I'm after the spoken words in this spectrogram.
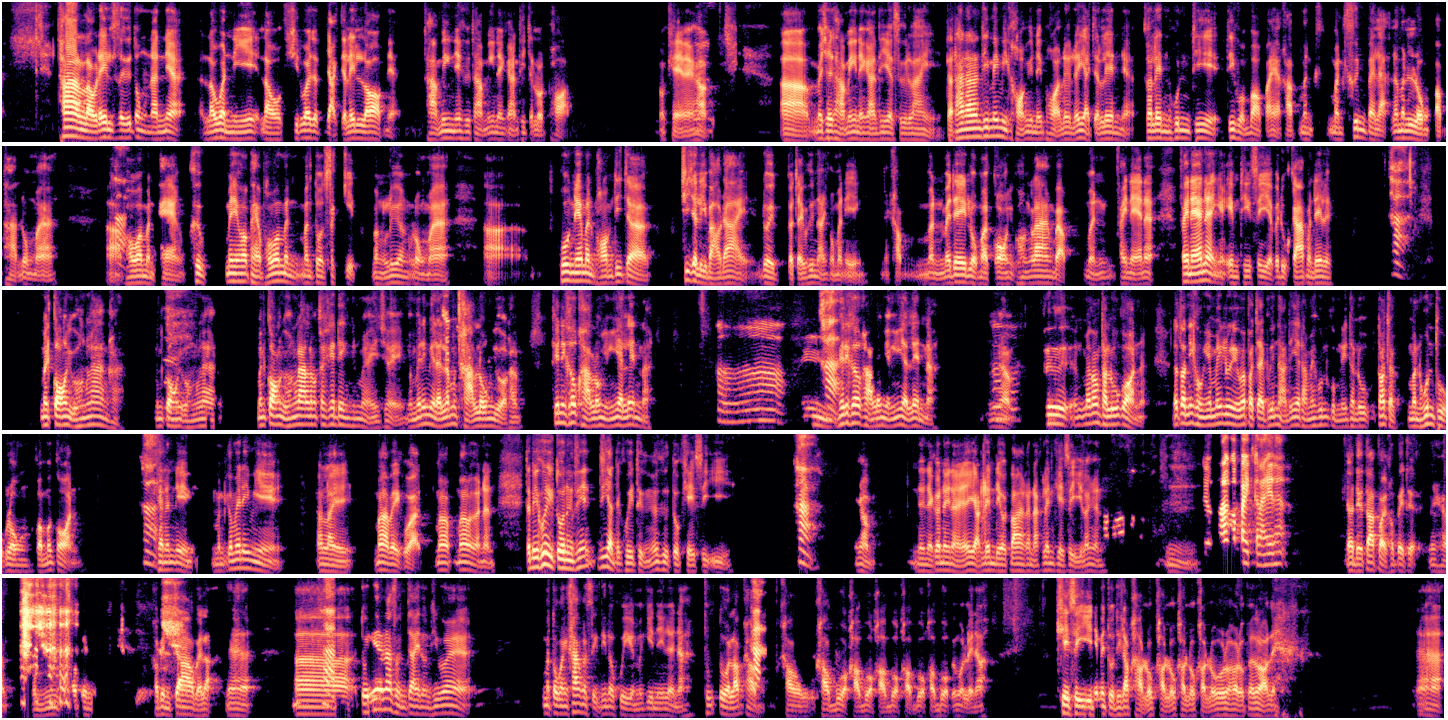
ถ้าเราได้ซื้อตรงนั้นเนี่ย แล้ววันนี้เราคิดว่าจะอยากจะเล่นรอบเนี่ย timing นี่คือ timing ในการที่จะลดพอร์ตโอเคไหมครับอ่าไม่ใช่ timing ในการที่จะซื้อไล่แต่ถ้าท่านที่ไม่มีของอยู่ในพอร์ตเลยแล้วอยากจะเล่นเนี่ยก็เล่นหุ้นที่ที่ผมบอกไปอะครับ มันมันขึ้นไปแล้ว แล้วมันลงปรับฐานลงมาอ่าค่ะเพราะว่ามันแพงคือไม่ใช่ว่าแพงเพราะว่ามันมันตัวสะกิดบางเรื่องลงมาอ่าพวกนี้มันพร้อมที่จะที่จะ rebound ได้ โดยปัจจัยพื้นฐานของมันเองนะครับมันไม่ได้ลงมากองอยู่ข้างล่างแบบเหมือนไฟแนนซ์อะไฟแนนซ์เนี่ยอย่าง MTC อะไปดูกราฟมันได้เลย ค่ะ มันกองอยู่ข้างล่างค่ะ มันกองอยู่ข้างล่าง มันกองอยู่ข้างล่างแล้วมันก็แค่เด้งขึ้นมาเฉยๆมันไม่ได้มีอะไรแล้วมันขาลงอยู่อะครับ ที่นี่เขาขาลงอย่างนี้อย่าเล่นนะอ๋ออืมค่ะไม่ได้เขาขาลงอย่างนี้อย่าเล่นนะนะครับอ่าคือไม่ต้องทะลุก่อนนะแล้วตอนนี้ผมยังไม่รู้เลยว่าปัจจัยพื้นฐานที่จะทำให้หุ้นกลุ่มนี้ทะลุนอกจากมันหุ้นถูกลงกว่าเมื่อก่อนค่ะแค่นั้นเอง มันก็ไม่ได้มีอะไรมากไปกว่ามากมากไปกว่านั้น แต่มีหุ้นอีกตัวหนึ่งที่ที่อยากจะคุยถึงก็คือตัว KCE ค่ะนะครับ ไหนๆก็ไหนๆอยากเล่นเดลต้ากันนักเล่น KCE แล้วกันอืมเดี๋ยวป้าก็ไปไกลแล้วอะเดลต้าปล่อยเขาไปเถอะนะครับผมเขาเป็นเขาเป็นเจ้าไปแล้วนะฮะอ่าค่ะตัวเนี้ยน่าสนใจตรงที่ว่ามันตรงกันข้ามกับสิ่งที่เราคุยกันเมื่อกี้นี้เลยนะ ทุกตัวรับข่าวค่ะข่าวข่าวบวกข่าวบวกข่าวบวกข่าวบวกข่าวบวกไปหมดเลยเนาะ KCE นี่เป็นตัวที่รับข่าวลบข่าวลบข่าวลบข่าวลบข่าวลบตลอดเลยนะฮะ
